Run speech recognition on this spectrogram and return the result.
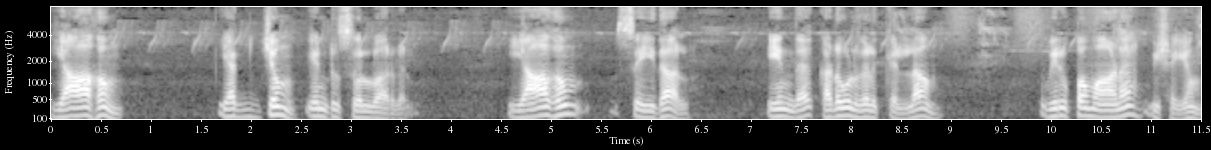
யாகம் யக்ஜம் என்று சொல்வார்கள். யாகம் செய்தால் இந்த கடவுள்களுக்கெல்லாம் விருப்பமான விஷயம்.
